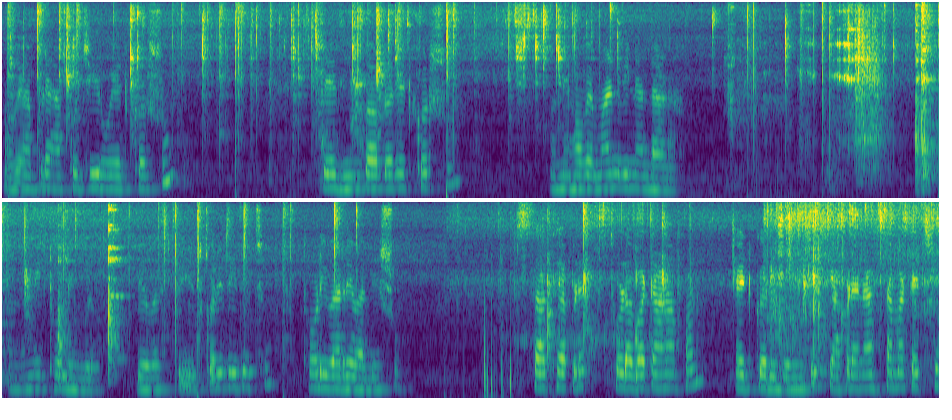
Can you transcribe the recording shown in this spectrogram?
હવે આપણે આખું જીરું એડ કરશું. સેજ પાવડર એડ કરશું. અને હવે માંડવીના દાણા. અને મીઠો લીમડો. બે વસ્તુ યુઝ કરી દીધી છે. થોડી વાર રહેવા દઈશું સાથે આપણે થોડા વટાણા પણ એડ કરી દઉં કેમ કે આપણે નાસ્તા માટે છે.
